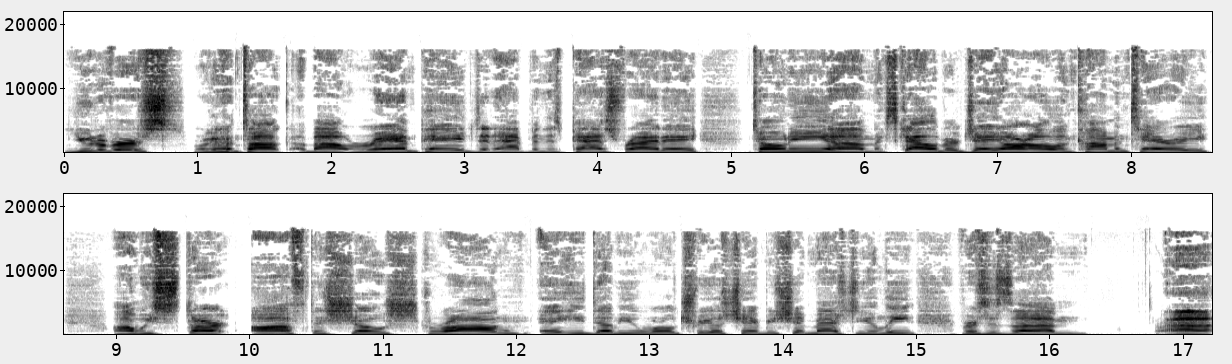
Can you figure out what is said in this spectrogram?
universe. We're going to talk about Rampage that happened this past Friday. Tony, um, Excalibur, JR, all on commentary. Uh, we start off the show strong. AEW World Trios Championship match, the Elite versus um, uh,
